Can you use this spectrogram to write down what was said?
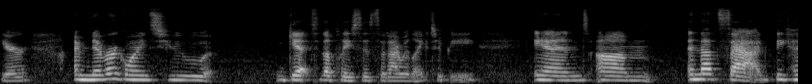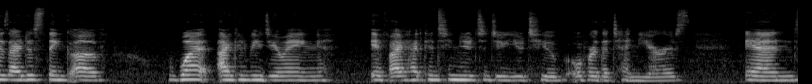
fear, I'm never going to get to the places that I would like to be. And um and that's sad because I just think of what I could be doing if I had continued to do YouTube over the 10 years and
